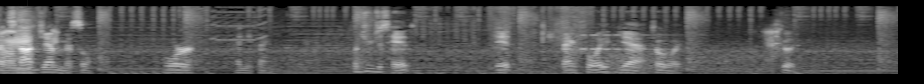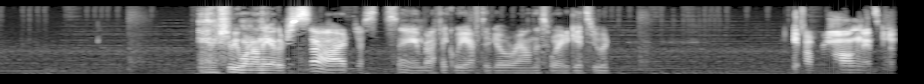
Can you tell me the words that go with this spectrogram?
That's Um, not gem missile. Or anything. What'd you just hit? It? Thankfully? Yeah, totally. Good. There should be one on the other side, just the same, but I think we have to go around this way to get to it. If I'm wrong, that's gonna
